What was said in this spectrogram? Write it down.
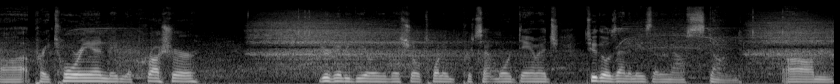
uh, a Praetorian, maybe a Crusher. You're going to be dealing additional 20% more damage to those enemies that are now stunned. Um,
